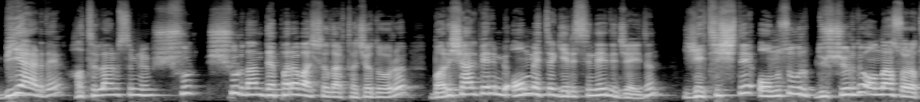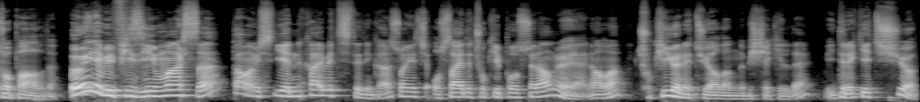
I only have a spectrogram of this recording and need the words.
Bir yerde hatırlar mısın bilmiyorum. Şur, şuradan depara başladılar taça doğru. Barış Alper'in bir 10 metre gerisindeydi Jadon. Yetişti, omzu vurup düşürdü ondan sonra topu aldı. Öyle bir fiziğin varsa tamam işte yerini kaybet istediğin kadar. Sonra yetiş. O sayede çok iyi pozisyon almıyor yani ama çok iyi yönetiyor alanını bir şekilde. Direkt yetişiyor.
